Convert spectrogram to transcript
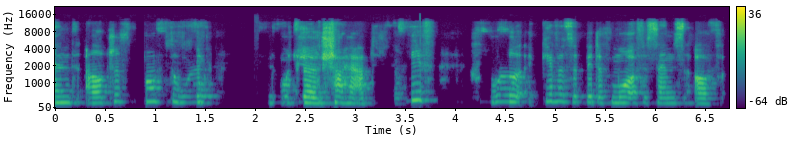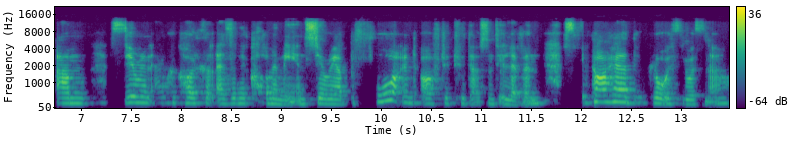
And I'll just pass the word to Dr. Shaher Abdelatif, will give us a bit of more of a sense of um, Syrian agriculture as an economy in Syria before and after 2011. So, Tahir, the floor is yours now.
